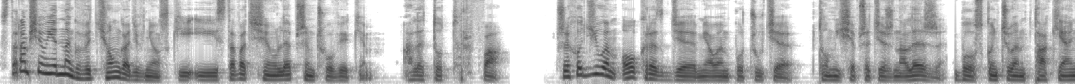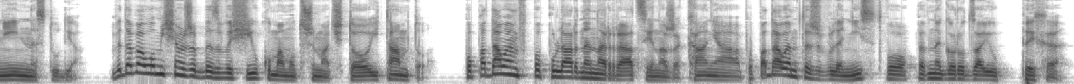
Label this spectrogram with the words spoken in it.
Staram się jednak wyciągać wnioski i stawać się lepszym człowiekiem, ale to trwa. Przechodziłem okres, gdzie miałem poczucie, to mi się przecież należy, bo skończyłem takie, a nie inne studia. Wydawało mi się, że bez wysiłku mam otrzymać to i tamto. Popadałem w popularne narracje, narzekania, popadałem też w lenistwo, pewnego rodzaju pychę.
